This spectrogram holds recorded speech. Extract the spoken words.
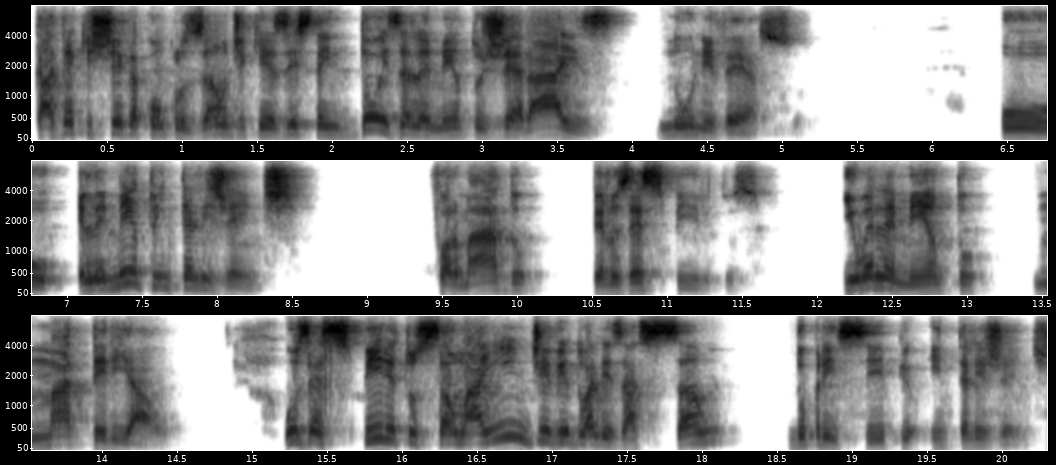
Kardec chega à conclusão de que existem dois elementos gerais no universo: o elemento inteligente, formado pelos espíritos, e o elemento material. Os espíritos são a individualização do princípio inteligente,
